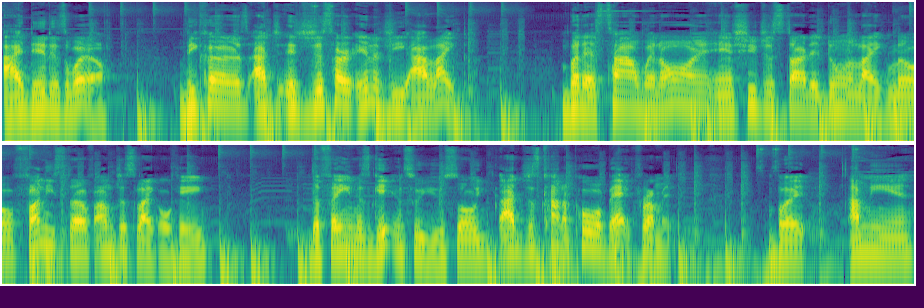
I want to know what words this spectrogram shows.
I did as well. Because I, it's just her energy I liked. But as time went on and she just started doing like little funny stuff, I'm just like, okay, the fame is getting to you. So I just kind of pulled back from it. But I mean,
